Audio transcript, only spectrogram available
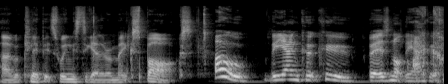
um, clip its wings together and make sparks. Oh, the Yankut but it's not the I can't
